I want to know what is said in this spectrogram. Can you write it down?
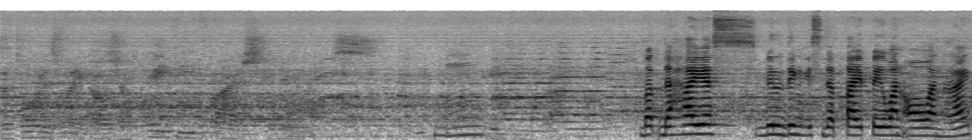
the tallest one in Kaohsiung. 85 stories. Mm. 85. But the highest building is the Taipei 101, right?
